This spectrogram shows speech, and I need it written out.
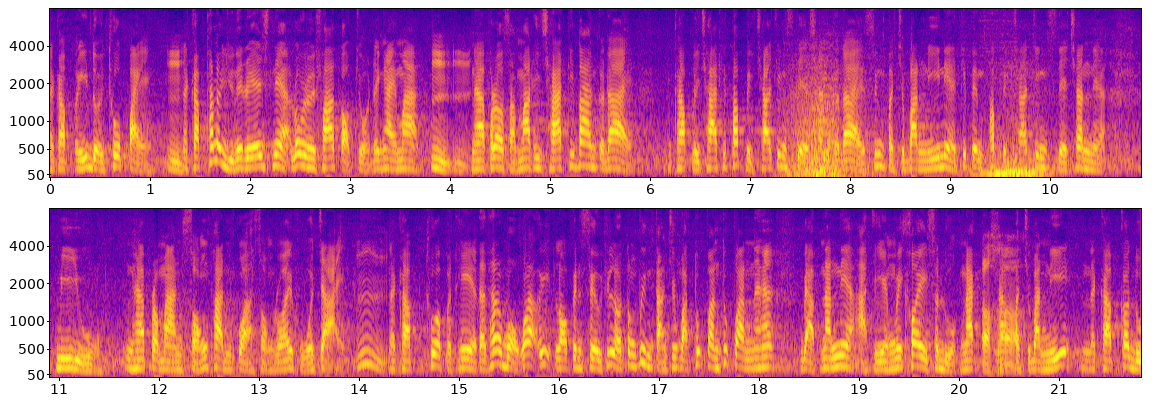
นะครับอันนี้โดยทั่วไปอืมนะครับถ้าเราอยู่ในเรนจ์เนี่ยรถไฟฟ้าตอบโจทย์ได้ง่ายมากอืมอืมนะเพราะเราสามารถที่ชาร์จที่บ้านก็ได้ นะครับหรือชาร์จที่ Public Charging Station ก็ได้ ซึ่งปัจจุบันนี้เนี่ยที่เป็น Public Charging Station เนี่ยมีอยู่นะฮะประมาณ 2,000 กว่า 200 หัวจ่ายนะครับทั่วประเทศ แต่ถ้าเราบอกว่าเอ้ยเราเป็นเซลล์ที่เราต้องวิ่งต่างจังหวัดทุกวันทุกวันนะฮะแบบนั้นเนี่ยอาจจะยังไม่ค่อยสะดวกนักอ่าฮะนะปัจจุบันนี้นะครับก็ดู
